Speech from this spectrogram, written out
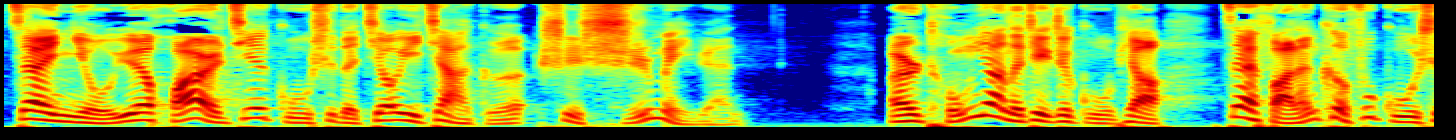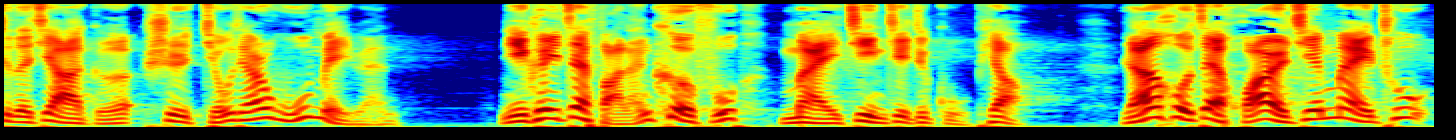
在纽约华尔街股市的交易价格是十美元，而同样的这只股票在法兰克福股市的价格是九点五美元，你可以在法兰克福买进这只股票，然后在华尔街卖出，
